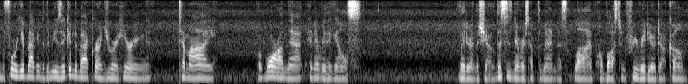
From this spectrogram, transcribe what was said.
Before we get back into the music, in the background you are hearing Temai, but more on that and everything else later in the show. This is Never Stop the Madness live on BostonFreeRadio.com.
